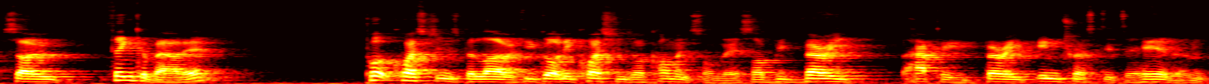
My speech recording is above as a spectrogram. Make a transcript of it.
So think about it. Put questions below if you've got any questions or comments on this. I'd be very happy, very interested to hear them.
